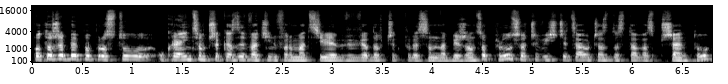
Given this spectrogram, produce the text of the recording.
po to, żeby po prostu Ukraińcom przekazywać informacje wywiadowcze, które są na bieżąco, plus oczywiście cały czas dostawa sprzętu,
